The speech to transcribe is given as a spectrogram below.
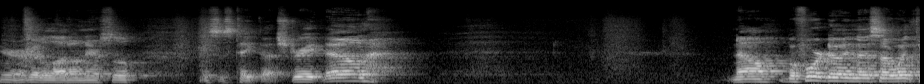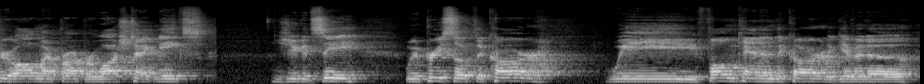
Here, I've got a lot on there, so let's just take that straight down. Now, before doing this, I went through all my proper wash techniques. As you can see, we pre-soaked the car. We foam cannoned the car to give it a,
